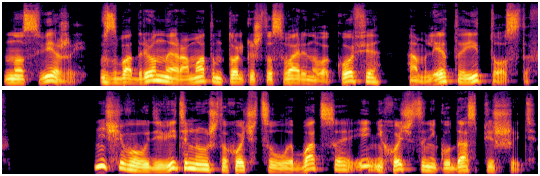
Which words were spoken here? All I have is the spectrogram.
но свежий, взбодрённый ароматом только что сваренного кофе, омлета и тостов. Ничего удивительного, что хочется улыбаться и не хочется никуда спешить.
